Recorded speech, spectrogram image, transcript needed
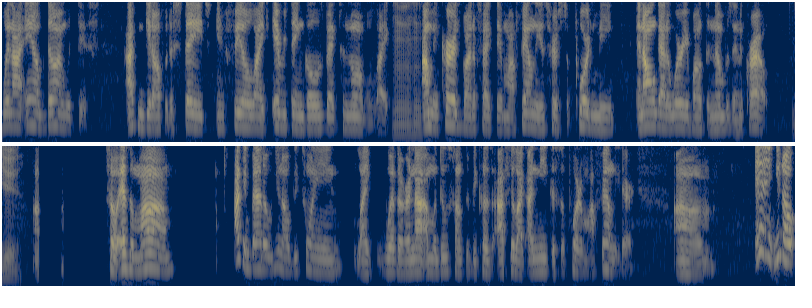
when I am done with this, I can get off of the stage and feel like everything goes back to normal. Like Mm-hmm. I'm encouraged by the fact that my family is here supporting me, and I don't got to worry about the numbers in the crowd. Yeah. So as a mom, I can battle, you know, between like whether or not I'm gonna do something because I feel like I need the support of my family there. Um, and you know,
